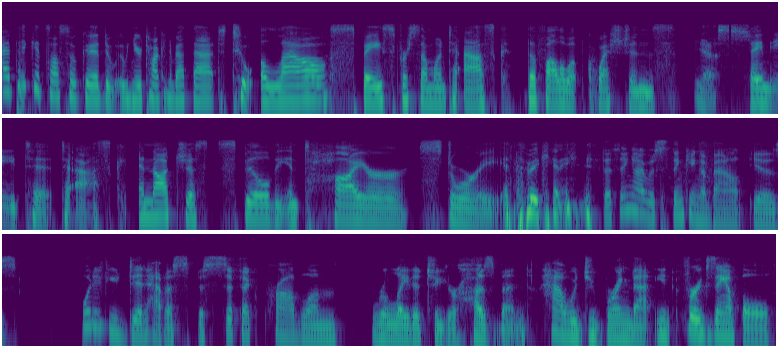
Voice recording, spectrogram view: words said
I think it's also good when you're talking about that to allow space for someone to ask the follow up questions Yes. they need to, to ask and not just spill the entire story at the beginning. The thing I was thinking about is what if you did have a specific problem related to your husband? How would you bring that? You know, for example,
